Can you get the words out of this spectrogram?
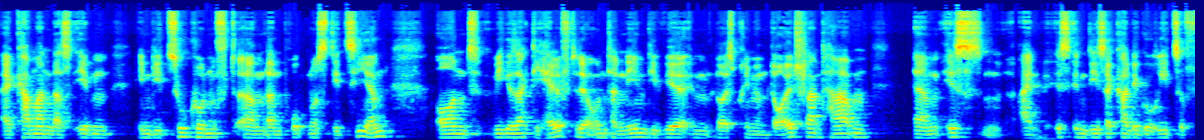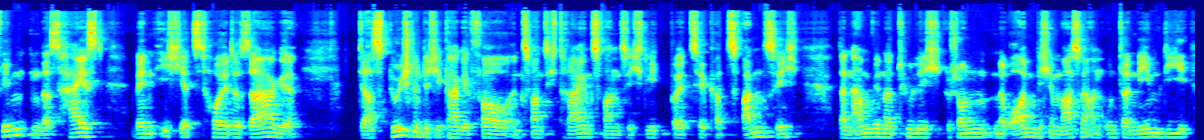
äh, kann man das eben in die Zukunft ähm, dann prognostizieren. Und wie gesagt, die Hälfte der Unternehmen, die wir im Lois Premium Deutschland haben, ähm, ist, ein, ist in dieser Kategorie zu finden. Das heißt, wenn ich jetzt heute sage, das durchschnittliche KGV in 2023 liegt bei circa 20, dann haben wir natürlich schon eine ordentliche Masse an Unternehmen, die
